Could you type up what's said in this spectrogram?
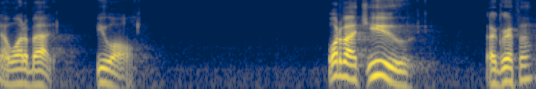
Now, what about you all? What about you, Agrippa?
